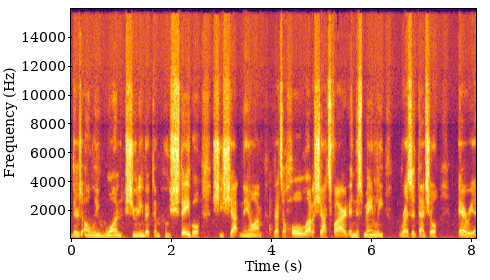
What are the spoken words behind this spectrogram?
there's only one shooting victim who's stable. She's shot in the arm. That's a whole lot of shots fired in this mainly residential area.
